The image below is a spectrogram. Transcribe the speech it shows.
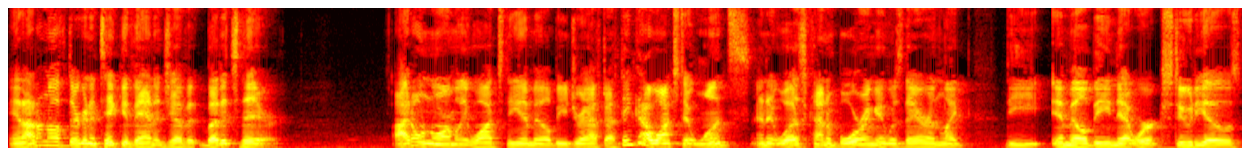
And I don't know if they're going to take advantage of it, but it's there. I don't normally watch the MLB draft. I think I watched it once and it was kind of boring. It was there in like the MLB network studios,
